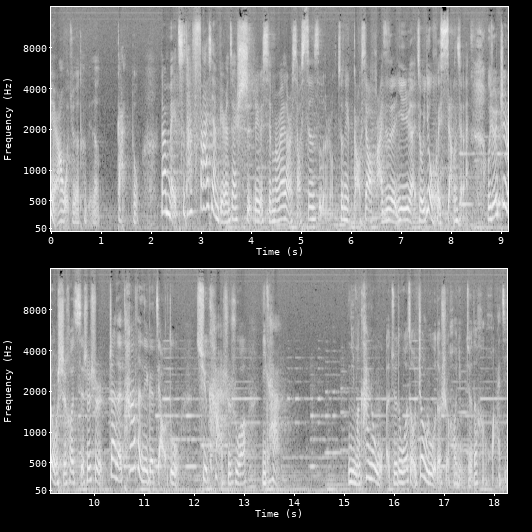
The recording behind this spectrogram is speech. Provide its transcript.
也让我觉得特别的。感动，但每次他发现别人在使这个邪门歪道小心思的时候，就那搞笑滑稽的音乐就又会响起来。我觉得这种时候其实是站在他的那个角度去看，是说，你看，你们看着我觉得我走正路的时候，你们觉得很滑稽，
